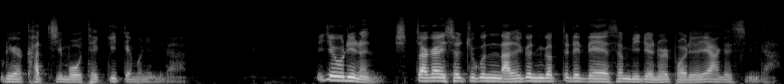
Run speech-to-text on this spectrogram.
우리가 갖지 못했기 때문입니다. 이제 우리는 십자가에서 죽은 낡은 것들에 대해서 미련을 버려야 하겠습니다.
